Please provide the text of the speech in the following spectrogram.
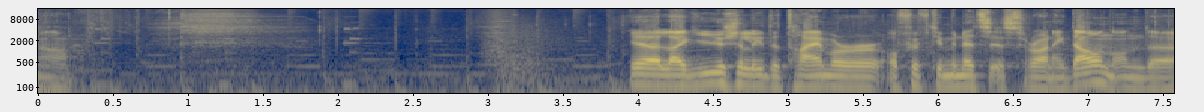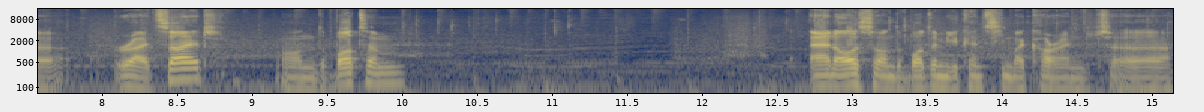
Oh. Yeah, like usually the timer of 50 minutes is running down on the right side, on the bottom. And also on the bottom you can see my current uh,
